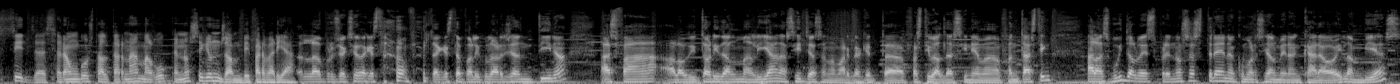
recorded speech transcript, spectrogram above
Sitges. Serà un gust alternar amb algú que no sigui un zombi, per variar. La projecció d'aquesta pel·lícula argentina es fa a l'Auditori del Malià de Sitges en el marc d'aquest eh, festival de cinema fantàstic. A les 8 del vespre no s'estrena comercialment encara, oi? L'envies?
